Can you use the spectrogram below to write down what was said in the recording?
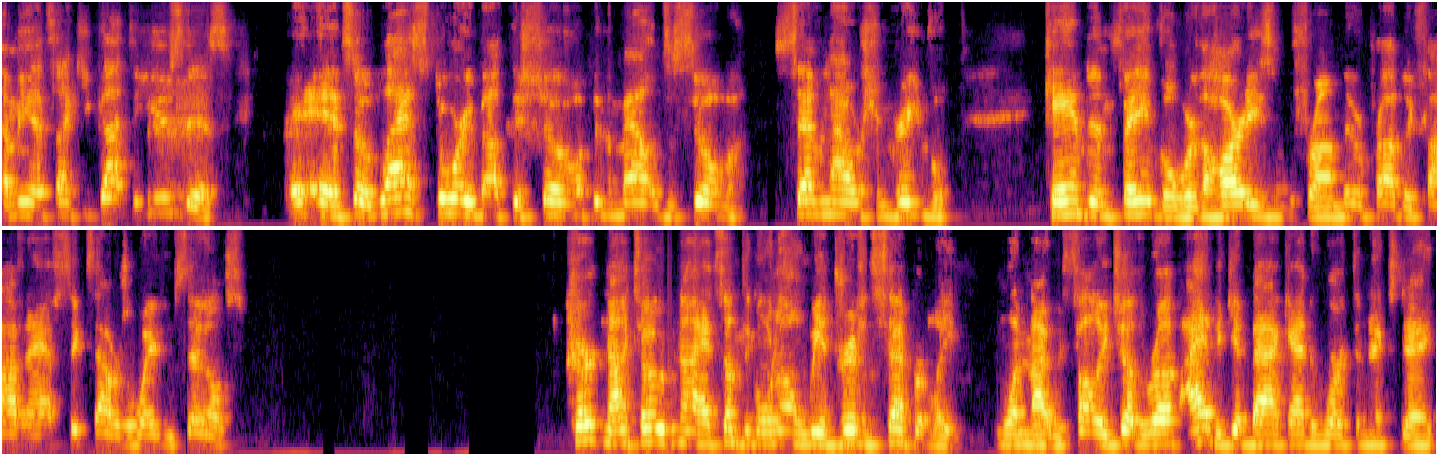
I mean, it's like you got to use this. And so, last story about this show up in the mountains of Sylva, seven hours from Greenville. Cameron, Fayetteville, where the Hardys were from, they were probably five and a half, six hours away themselves. Kurt and I, Toad and I had something going on. We had driven separately one night. We followed each other up. I had to get back. I had to work the next day.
